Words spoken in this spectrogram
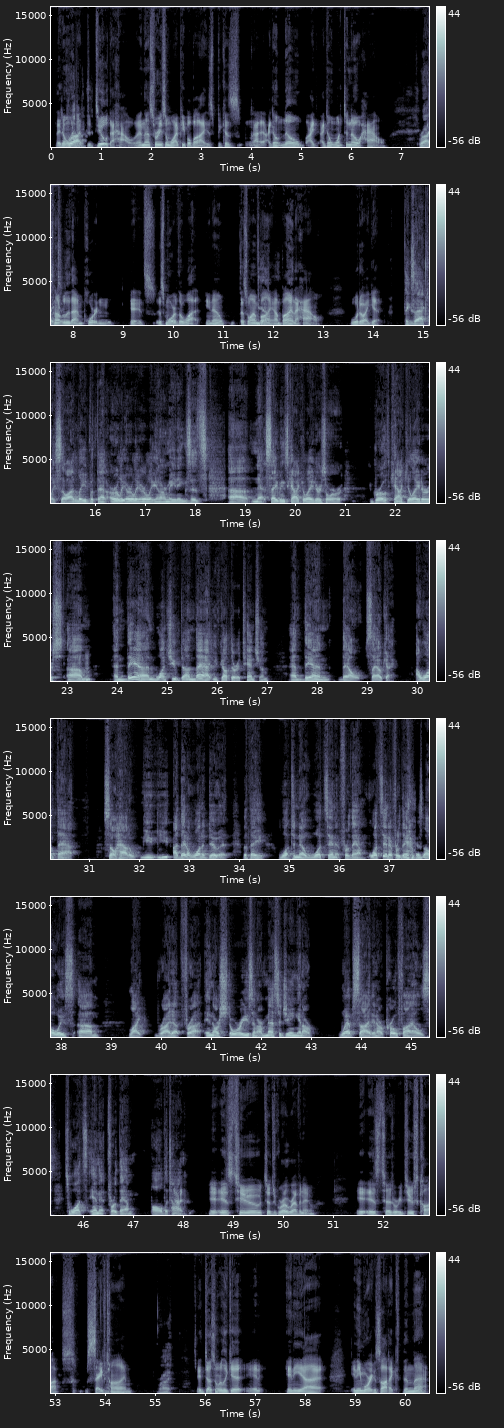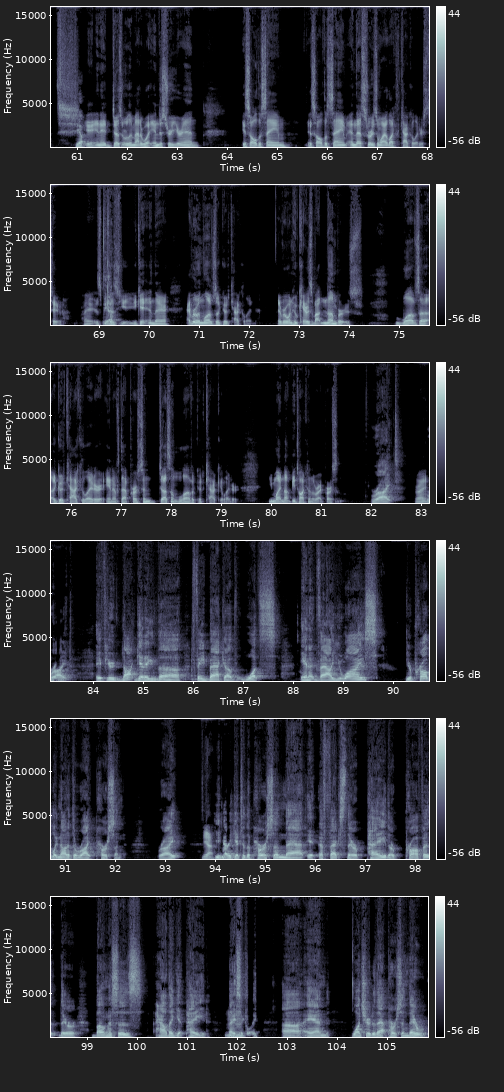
They don't right. want to deal with the how, and that's the reason why people buy is because I, I don't know. I, I don't want to know how. Right. It's not really that important. It's it's more of the what. You know, that's why I'm yeah. buying. I'm buying the how. What do I get? Exactly. So I lead with that early, early, early in our meetings. Is uh, net savings calculators or growth calculators. Um, mm-hmm. And then once you've done that, you've got their attention, and then they'll say, "Okay, I want that. So how do you, you, they don't want to do it, but they want to know what's in it for them. What's in it for mm-hmm. them is always, um, like right up front in our stories and our messaging and our website and our profiles. It's what's in it for them all the time. Yeah. It is to to grow revenue. It is to reduce costs, save time. Right. It doesn't really get in, any uh, any more exotic than that. Yep. And it doesn't really matter what industry you're in. It's all the same. It's all the same. And that's the reason why I like the calculators too. Right? Is because you, you get in there, everyone loves a good calculator. Everyone who cares about numbers loves a, a good calculator. And if that person doesn't love a good calculator, you might not be talking to the right person. Right. Right. Right. If you're not getting the feedback of what's in it value wise, you're probably not at the right person. Right. Yeah. You got to get to the person that it affects their pay, their profit, their bonuses, how they get paid, Mm-hmm. basically. Uh, and once you're to that person, they're,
